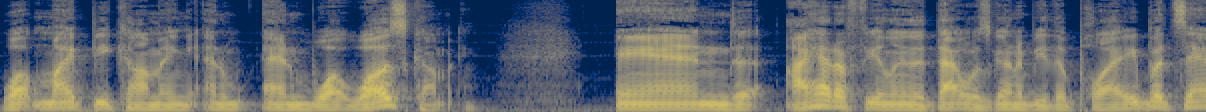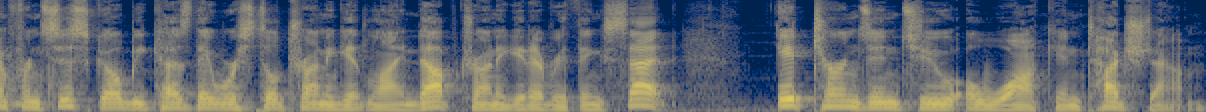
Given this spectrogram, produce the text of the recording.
what might be coming and and what was coming. And I had a feeling that that was going to be the play, but San Francisco because they were still trying to get lined up, trying to get everything set, it turns into a walk-in touchdown.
